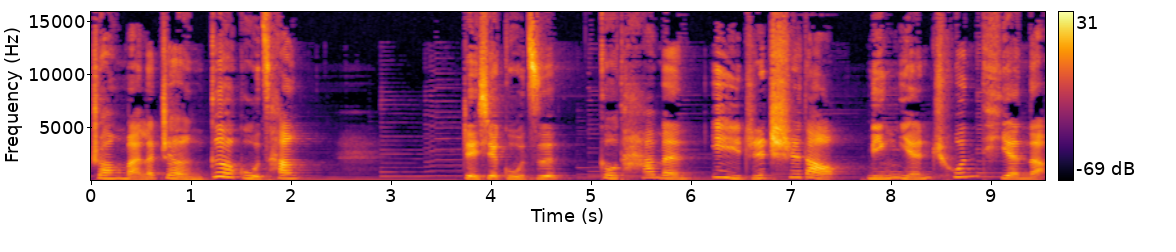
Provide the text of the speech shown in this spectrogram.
装满了整个谷仓。这些谷子够他们一直吃到明年春天呢。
